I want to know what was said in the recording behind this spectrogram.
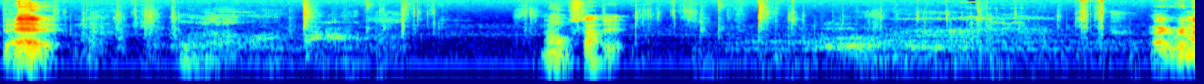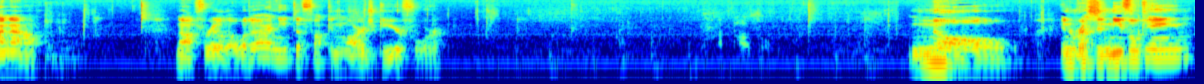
Bet. No, stop it. Alright, where am I now? No, for real though, what do I need the fucking large gear for? A puzzle. No! In Resident Evil game?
